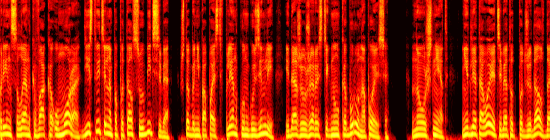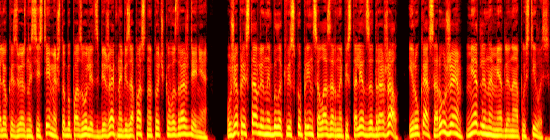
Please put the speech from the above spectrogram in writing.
Принц Лэнг Вака Умора действительно попытался убить себя, чтобы не попасть в плен кунгу земли, и даже уже расстегнул кобуру на поясе. Но уж нет, не для того я тебя тут поджидал в далекой звездной системе, чтобы позволить сбежать на безопасную точку возрождения. Уже приставленный было к виску принца лазерный пистолет задрожал, и рука с оружием медленно-медленно опустилась.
